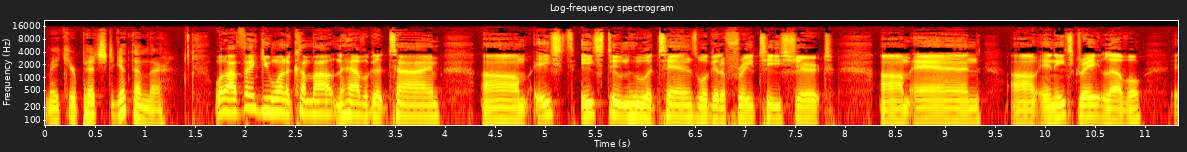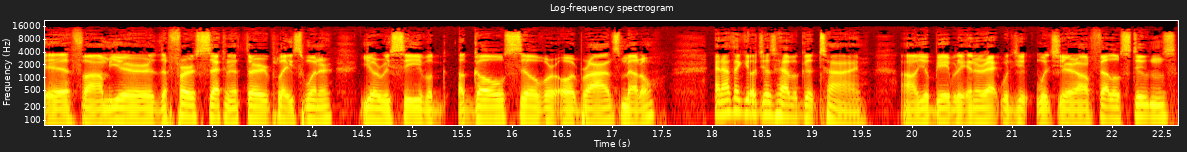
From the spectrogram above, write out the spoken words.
Make your pitch to get them there. Well, I think you want to come out and have a good time. Um, each each student who attends will get a free T-shirt, um, and um, in each grade level, if um, you're the first, second, or third place winner, you'll receive a, a gold, silver, or bronze medal. And I think you'll just have a good time. Uh, you'll be able to interact with your, with your um, fellow students,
